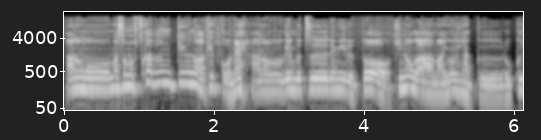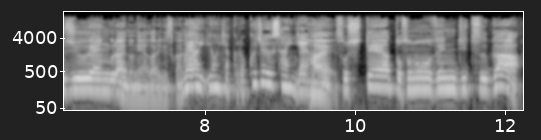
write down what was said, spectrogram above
あのー、まあ、その2日分っていうのは結構ね、あのー、現物で見ると、昨日がまあ460円ぐらいの値上がりですかね。はい、463円。はい。そして、あとその前日が、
